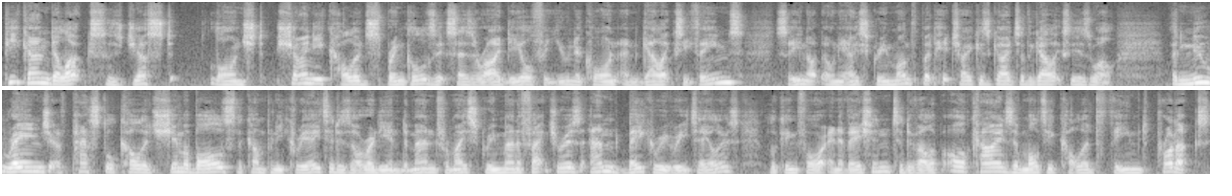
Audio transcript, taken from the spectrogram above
Pecan Deluxe has just launched shiny coloured sprinkles it says are ideal for unicorn and galaxy themes. See, not only Ice Cream Month, but Hitchhiker's Guide to the Galaxy as well. A new range of pastel coloured shimmer balls the company created is already in demand from ice cream manufacturers and bakery retailers looking for innovation to develop all kinds of multicoloured themed products.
